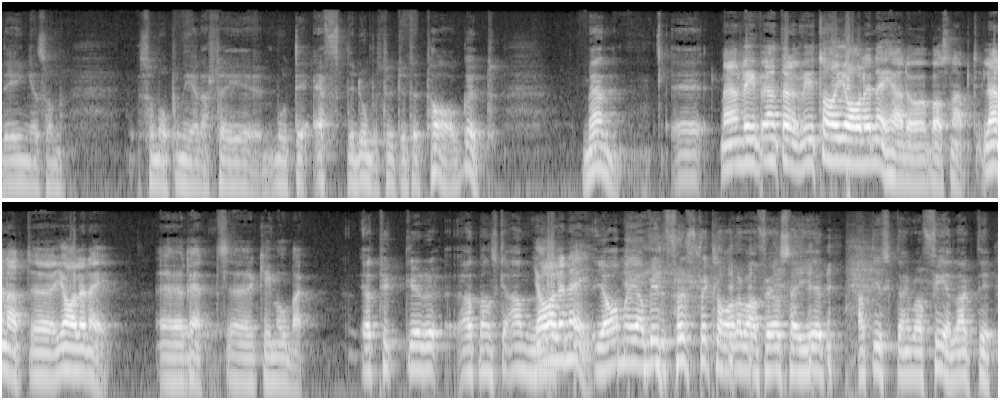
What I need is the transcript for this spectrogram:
Det är ingen som, som opponerar sig mot det efter domslutet är taget. Men... Eh, Men vi, vänta, vi tar ja eller nej här då bara snabbt. Lennart, eh, ja eller nej? Eh, rätt, eh, Kim Oberg. jag tycker att man ska använda... Ja eller nej? Ja, men jag vill först förklara varför jag säger att diskningen var felaktig.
